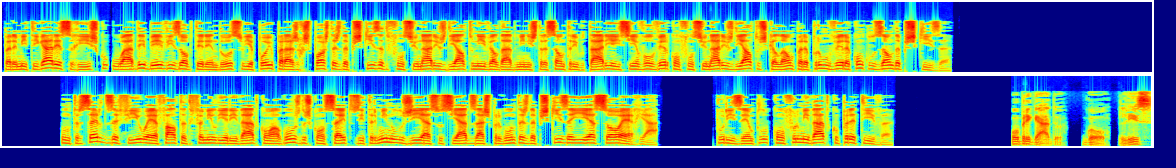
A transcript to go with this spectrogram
Para mitigar esse risco, o ADB visa obter endosso e apoio para as respostas da pesquisa de funcionários de alto nível da administração tributária e se envolver com funcionários de alto escalão para promover a conclusão da pesquisa. Um terceiro desafio é a falta de familiaridade com alguns dos conceitos e terminologia associados às perguntas da pesquisa ISORA. Por exemplo, conformidade cooperativa. Obrigado, Go, Liz.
